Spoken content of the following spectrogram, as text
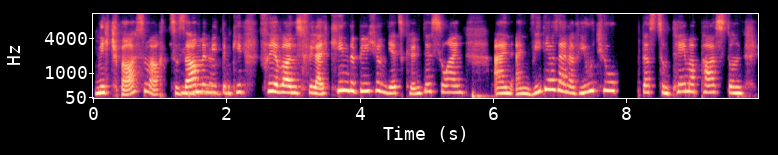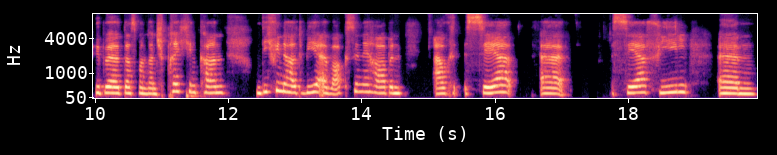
nicht Spaß macht, zusammen ja. mit dem Kind. Früher waren es vielleicht Kinderbücher und jetzt könnte es so ein, ein, ein Video sein auf YouTube, das zum Thema passt und über das man dann sprechen kann. Und ich finde halt, wir Erwachsene haben auch sehr, äh, sehr viel ähm,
